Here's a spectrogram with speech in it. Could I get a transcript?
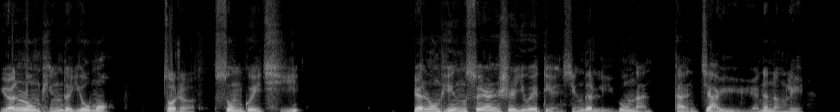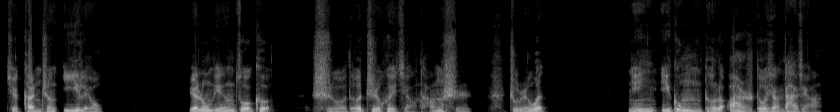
袁隆平的幽默，作者宋贵琪。袁隆平虽然是一位典型的理工男，但驾驭语言的能力却堪称一流。袁隆平做客舍得智慧讲堂时，主人问：“您一共得了二十多项大奖，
